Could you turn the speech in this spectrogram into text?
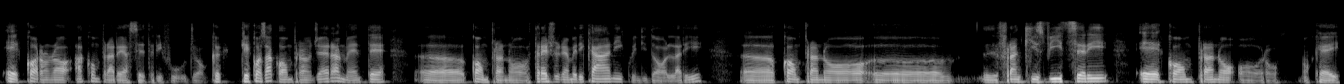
e corrono a comprare asset rifugio. Che, che cosa comprano? Generalmente uh, comprano treasury americani, quindi dollari, uh, comprano franchi svizzeri e comprano oro. Okay?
